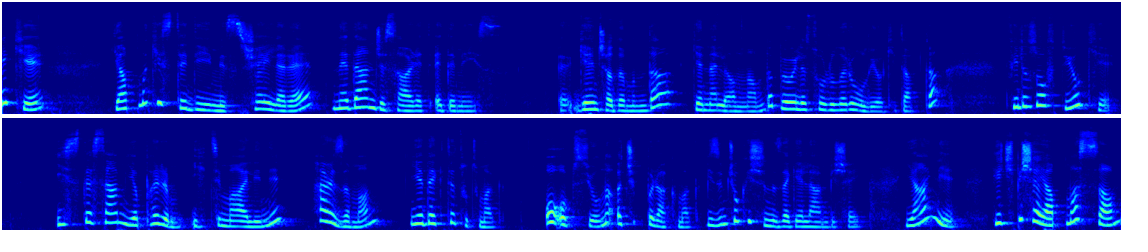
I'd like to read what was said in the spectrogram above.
Peki yapmak istediğimiz şeylere neden cesaret edemeyiz? e, genç adamın da genel anlamda böyle soruları oluyor kitapta. Filozof diyor ki istesem yaparım ihtimalini her zaman yedekte tutmak. O opsiyonu açık bırakmak bizim çok işimize gelen bir şey. Yani hiçbir şey yapmazsam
